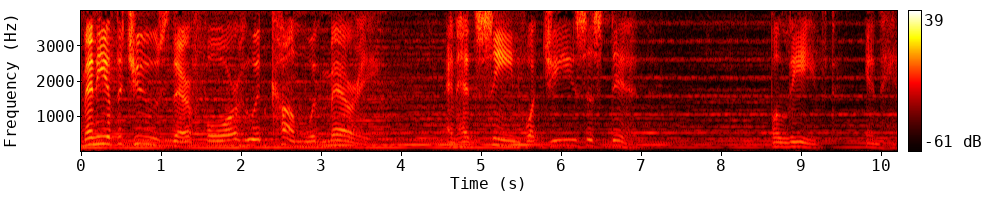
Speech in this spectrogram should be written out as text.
Many of the Jews, therefore, who had come with Mary and had seen what Jesus did, believed in him.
